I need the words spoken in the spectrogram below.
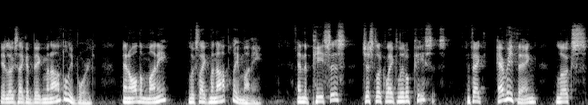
it looks like a big Monopoly board. And all the money looks like Monopoly money. And the pieces just look like little pieces. In fact, everything looks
